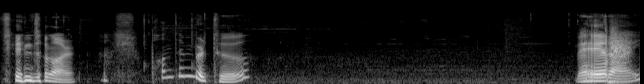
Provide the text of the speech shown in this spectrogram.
젠장할 판덴벨트 메라이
